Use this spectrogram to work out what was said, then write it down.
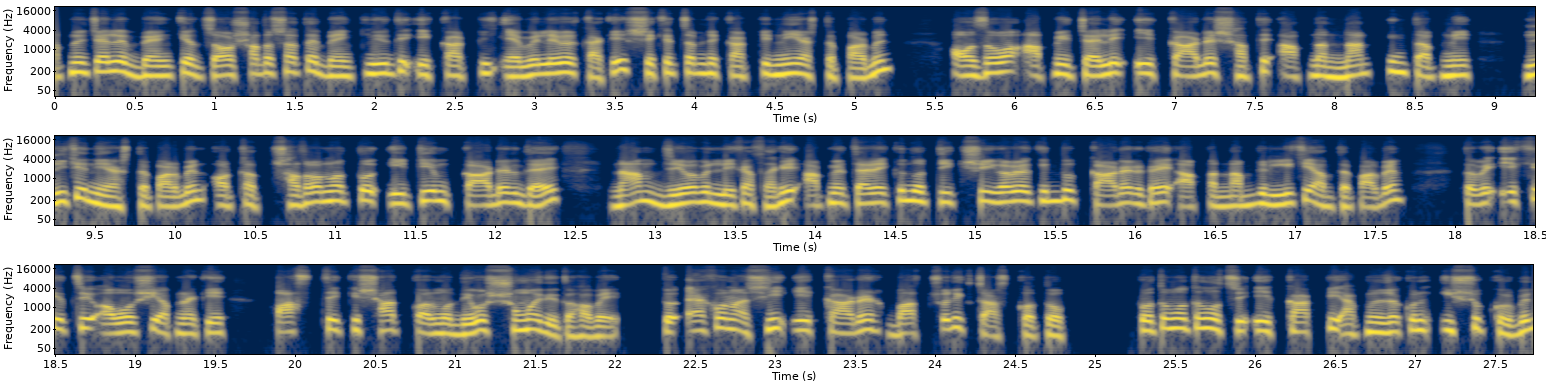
আপনি চাইলে ব্যাংকে যাওয়ার সাথে সাথে ব্যাংকে যদি এই কার্ডটি অ্যাভেলেবেল থাকে, সেক্ষেত্রে আপনি কার্ডটি নিয়ে আসতে পারবেন। অথবা আপনি চাইলে এই কার্ডের সাথে আপনার নাম কিন্তু আপনি লিখে নিয়ে আসতে পারবেন, অর্থাৎ সাধারণত এটিএম কার্ডের গায়ে নাম যেভাবে লেখা থাকে, আপনি চাইলে কিন্তু ঠিক সেইভাবে কিন্তু কার্ডের গায়ে আপনার নামটি লিখে আনতে পারবেন। তবে এক্ষেত্রে অবশ্যই আপনাকে পাঁচ থেকে সাত কর্মদিবস সময় দিতে হবে। তো এখন আসি এই কার্ডের বাৎসরিক চার্জ কত। প্রথমত হচ্ছে এই কার্ডটি আপনি যখন ইস্যু করবেন,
